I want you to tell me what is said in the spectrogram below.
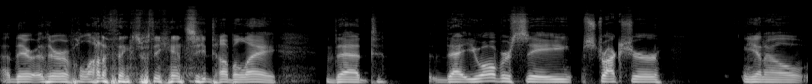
uh, there there are a lot of things with the NCAA that that you oversee structure, you know,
